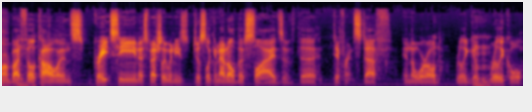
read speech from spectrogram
Performed by Phil Collins. Great scene, especially when he's just looking at all the slides of the different stuff in the world. Really good, Mhm. really cool.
